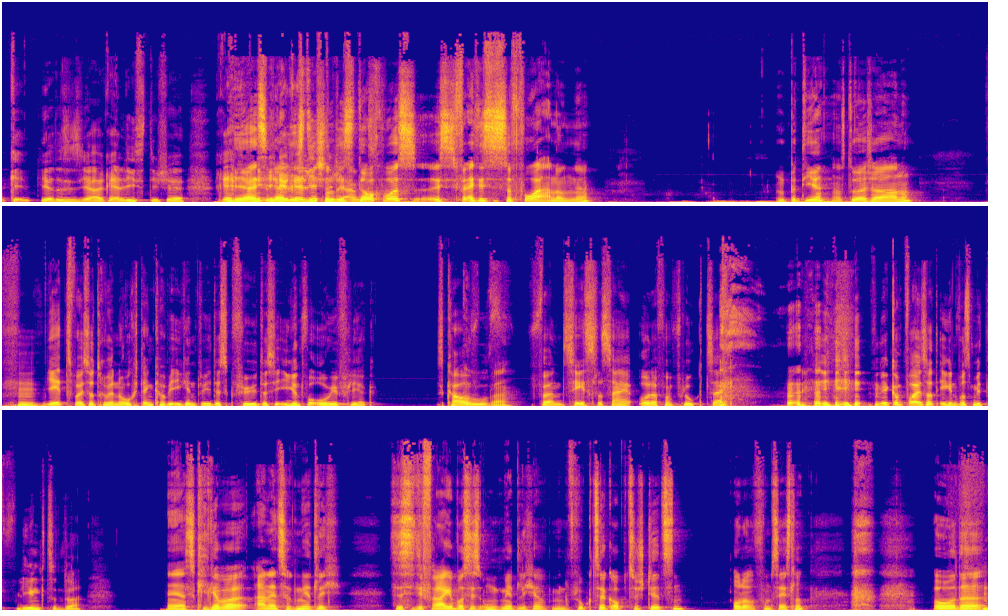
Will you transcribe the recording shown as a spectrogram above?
okay. Ja, das ist ja eine realistische. Re ja, ist realistisch und ist Angst. doch was, ist, vielleicht ist es so Vorahnung, ne? Und bei dir? Hast du auch schon eine Ahnung? Hm, jetzt, wo ich so drüber nachdenke, habe ich irgendwie das Gefühl, dass ich irgendwo oben fliege. Es kann auch Uh, von Sessel sein oder vom Flugzeug. Mir kommt vor, es hat irgendwas mit Fliegen zu tun. Ja, es klingt aber auch nicht so gemütlich. Das ist die Frage, was ist ungemütlicher, mit dem Flugzeug abzustürzen? Oder vom Sessel? oder,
